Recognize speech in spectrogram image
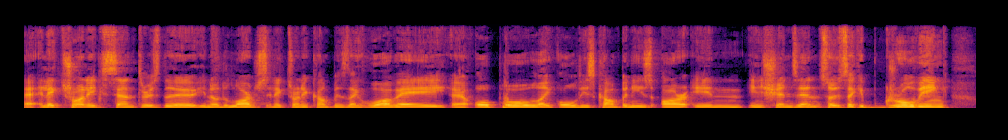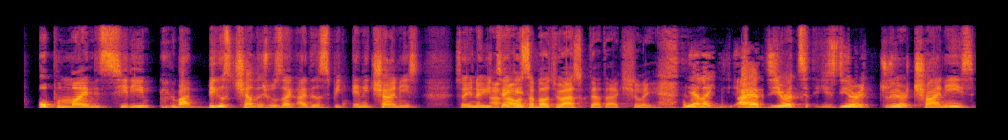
uh, electronic centers, the you know the largest electronic companies like Huawei, uh, Oppo, like all these companies are in in Shenzhen. So it's like a growing open-minded city but biggest challenge was like i didn't speak any chinese so you know you take i was it, about to ask that actually yeah like i had zero zero zero chinese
